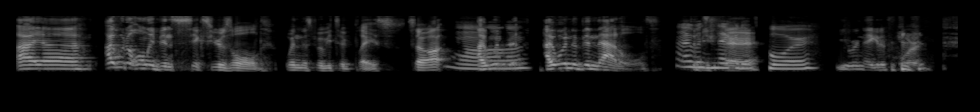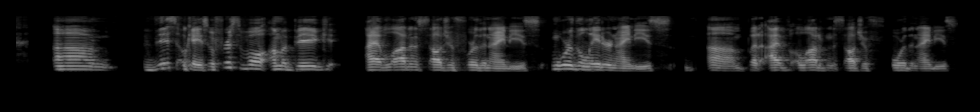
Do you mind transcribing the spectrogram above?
I uh I would have only been 6 years old when this movie took place. So I I wouldn't I wouldn't have been that old, I was negative four. You were negative 4. Um this okay, so first of all, I'm a big I have a lot of nostalgia for the 90s, more the later 90s. Um but I have a lot of nostalgia for the 90s.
